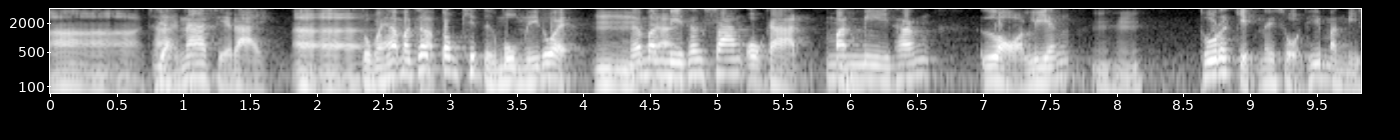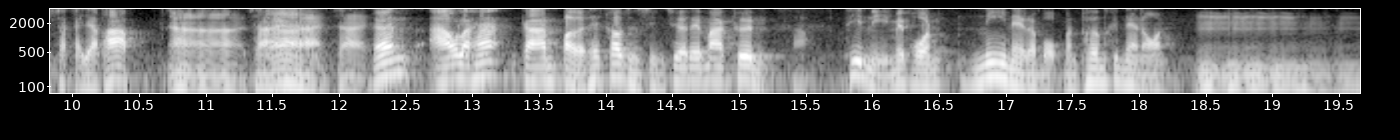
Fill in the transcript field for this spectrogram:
อ่าอ่าอ่าใช่อย่างน่าเสียดายเออเออเออ ถูกไหมฮะมันก็ครับต้องคิดถึงมุมนี้ด้วยอืมอืมแล้วมันใช่ มีทั้งสร้างโอกาส มันมีทั้งหล่อเลี้ยงอืมอืมธุรกิจในส่วนที่มันมีศักยภาพ อ่าอ่าอ่าใช่ใช่ใช่งั้นเอาละฮะ การเปิดให้เข้าถึงสินเชื่อได้มากขึ้น ครับ ที่หนีไม่พ้นหนี้ในระบบมันเพิ่มขึ้นแน่นอน อืมอืมอืมอืมอืมอืม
